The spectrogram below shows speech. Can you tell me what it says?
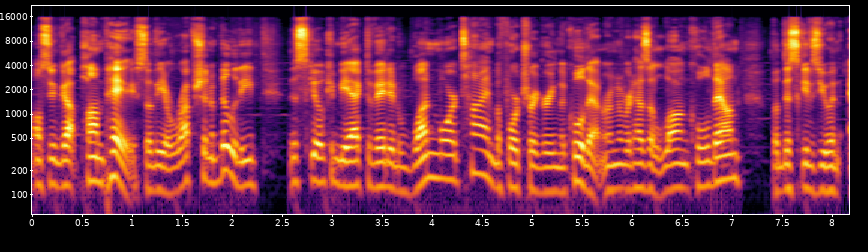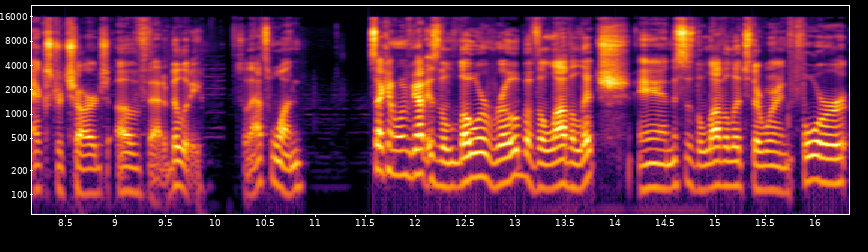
Also, you've got Pompeii, so the Eruption ability. This skill can be activated one more time before triggering the cooldown. Remember, it has a long cooldown, but this gives you an extra charge of that ability. So that's one. Second one we've got is the lower robe of the Lava Lich. And this is the Lava Lich. They're wearing four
